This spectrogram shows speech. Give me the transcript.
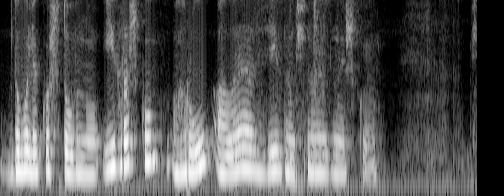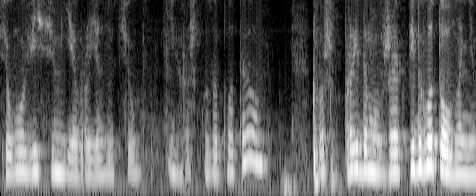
доволі коштовну іграшку, гру, але зі значною знижкою. Всього 8 євро я за цю іграшку заплатила. Тож прийдемо вже підготовлені,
